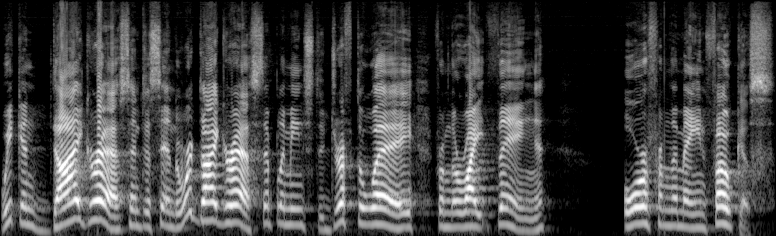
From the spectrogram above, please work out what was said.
We can digress into sin. The word digress simply means to drift away from the right thing or from the main focus.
